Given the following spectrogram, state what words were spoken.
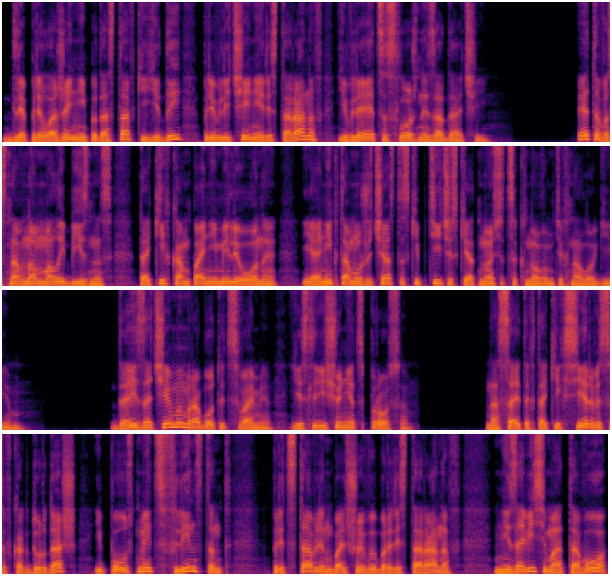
Для приложений по доставке еды привлечение ресторанов является сложной задачей. Это в основном малый бизнес, таких компаний миллионы, и они к тому же часто скептически относятся к новым технологиям. Да и зачем им работать с вами, если еще нет спроса? На сайтах таких сервисов, как Дурдаш и Postmates Flintstone, представлен большой выбор ресторанов, независимо от того,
